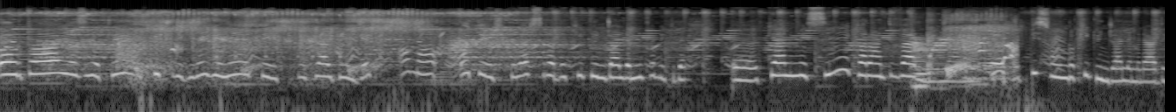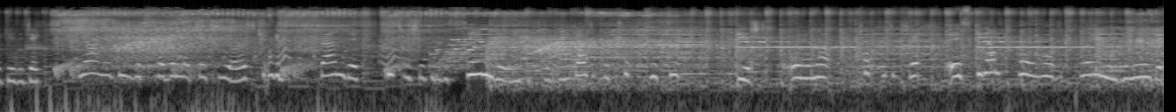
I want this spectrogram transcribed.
Orada yazıyor ki güç ligine yeni değişiklikler gelecek. Ama o değişiklikler sıradaki güncelleme tabii ki de e, gelmesini garanti vermiyor. Bir sonraki güncellemelerde gelecek. Yani biz de sabırla bekliyoruz. Çünkü ben de hiçbir şekilde sevmiyorum. Gerçekten çok kötü bir oyuna çok kötü bir şey. Eskiden Power Play miydi neydi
